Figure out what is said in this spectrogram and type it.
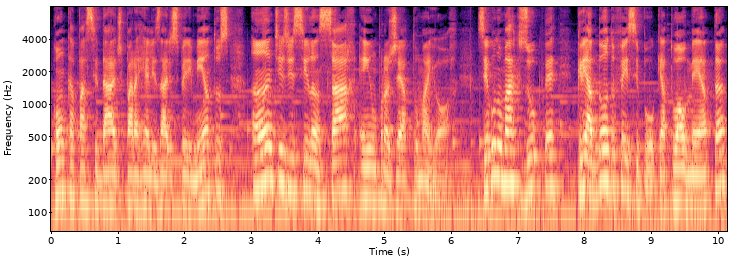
com capacidade para realizar experimentos antes de se lançar em um projeto maior. Segundo Mark Zuckerberg, criador do Facebook, atual Meta,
